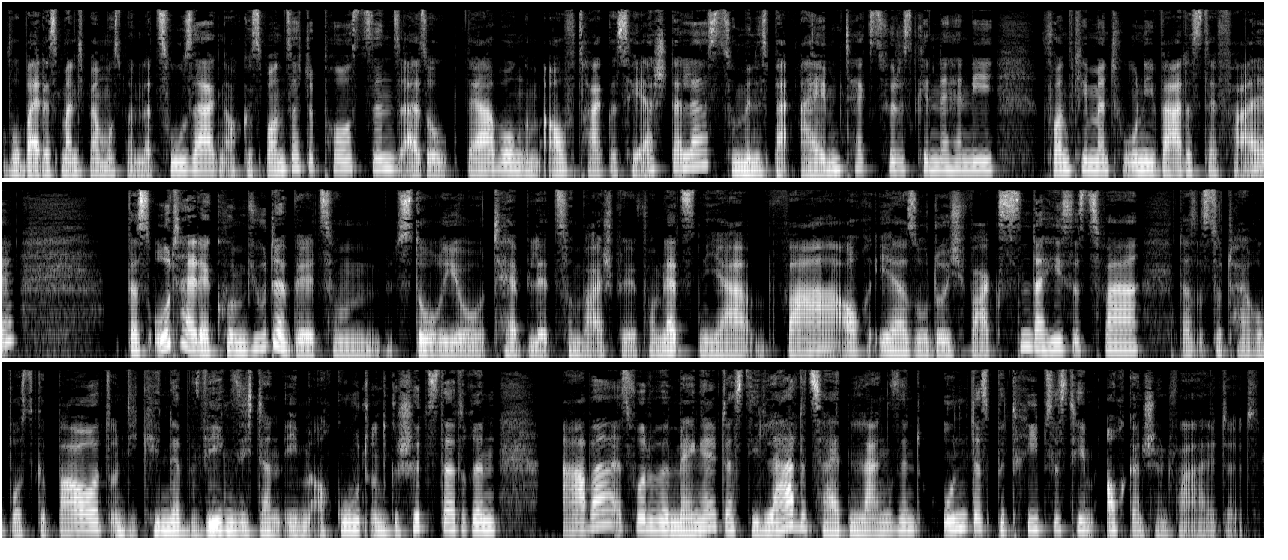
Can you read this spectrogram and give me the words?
wobei das manchmal, muss man dazu sagen, auch gesponserte Posts sind, also Werbung im Auftrag des Herstellers, zumindest bei einem Text für das Kinderhandy von Clementoni war das der Fall. Das Urteil der Computerbild zum Storio-Tablet zum Beispiel vom letzten Jahr war auch eher so durchwachsen. Da hieß es zwar, das ist total robust gebaut und die Kinder bewegen sich dann eben auch gut und geschützt da drin, aber es wurde bemängelt, dass die Ladezeiten lang sind und das Betriebssystem auch ganz schön veraltet.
